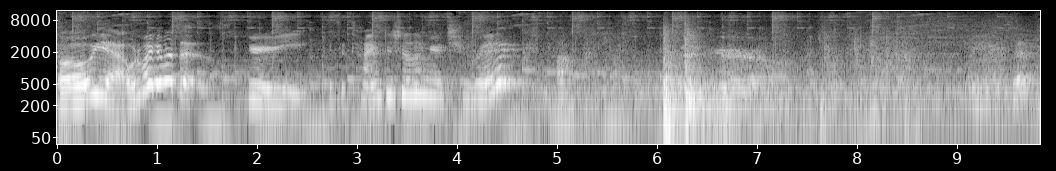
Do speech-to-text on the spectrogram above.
Oh yeah. What do I do with this? Yuri. Is it time to show them your trick? Good girl. Can you sit?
